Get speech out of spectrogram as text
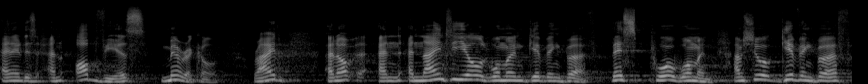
And it is an obvious miracle, right? An, a 90 year old woman giving birth. This poor woman, I'm sure giving birth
